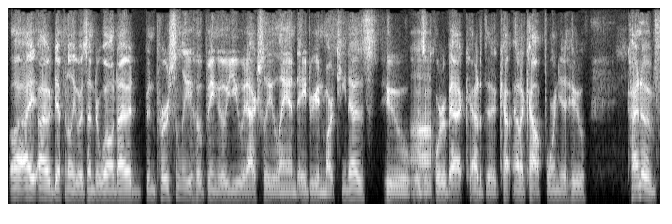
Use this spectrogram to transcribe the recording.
Well, I, I definitely was underwhelmed. I had been personally hoping OU would actually land Adrian Martinez, who was Uh-huh. a quarterback out of the out of California, who kind of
